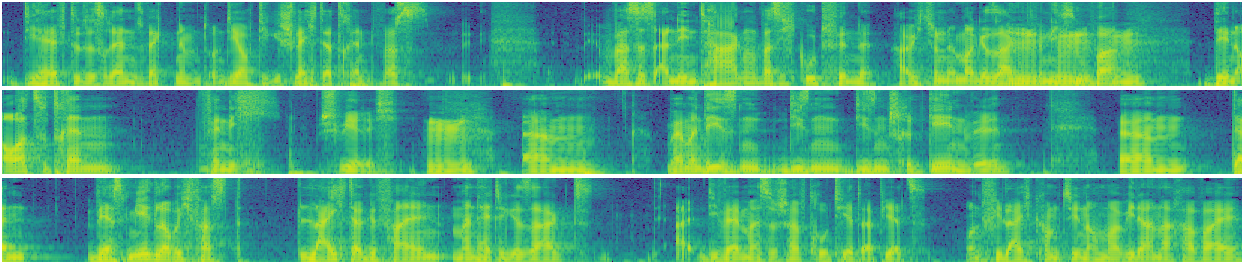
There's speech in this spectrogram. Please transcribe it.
die Hälfte des Rennens wegnimmt und die auch die Geschlechter trennt, was, was ist an den Tagen, was ich gut finde, habe ich schon immer gesagt, mhm, finde ich mhm, super. Mhm. Den Ort zu trennen, finde ich schwierig. Mhm. Ähm, wenn man diesen, diesen, diesen Schritt gehen will, ähm, dann wäre es mir, glaube ich, fast leichter gefallen, man hätte gesagt, die Weltmeisterschaft rotiert ab jetzt. Und vielleicht kommt sie nochmal wieder nach Hawaii,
